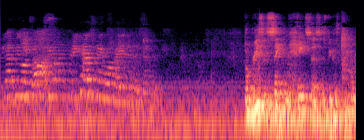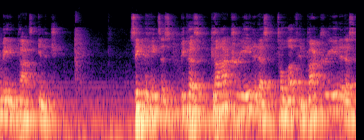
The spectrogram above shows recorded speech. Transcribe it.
Because we love God. Because we were made in His image. The reason Satan hates us is because we were made in God's image. Satan hates us because God created us to love him. God created us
